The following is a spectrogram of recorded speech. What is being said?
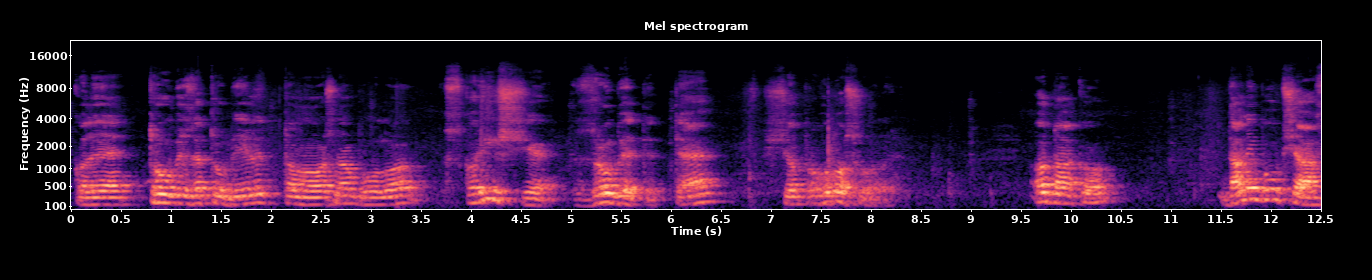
коли труби затрубили, то можна було скоріше зробити те, що проголошували. Однако даний був час,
